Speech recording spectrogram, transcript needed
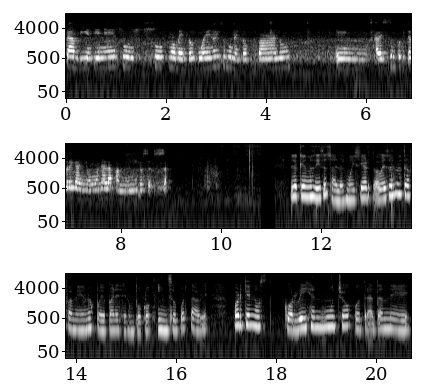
También tiene sus, sus momentos buenos y sus momentos malos. Eh, a veces un poquito regañona a la familia, o sea. Lo que nos dice Salo es muy cierto. A veces nuestra familia nos puede parecer un poco insoportable porque nos corrigen mucho o tratan de,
